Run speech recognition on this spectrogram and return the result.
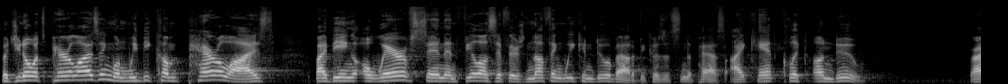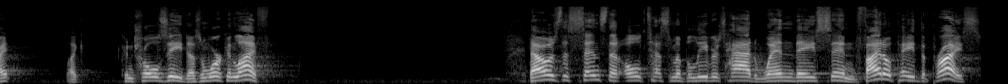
But you know what's paralyzing? When we become paralyzed by being aware of sin and feel as if there's nothing we can do about it because it's in the past. I can't click undo, right? Like Control Z doesn't work in life. That was the sense that Old Testament believers had when they sinned. Fido paid the price,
